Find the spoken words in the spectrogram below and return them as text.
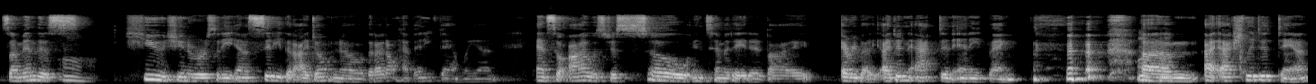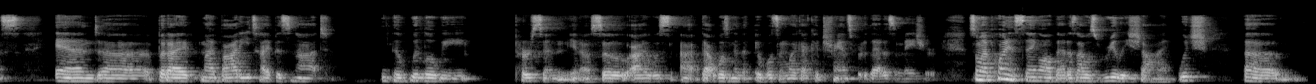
so i'm in this mm. huge university in a city that i don't know that i don't have any family in and so I was just so intimidated by everybody. I didn't act in anything. mm-hmm. um, I actually did dance, and uh, but I my body type is not the willowy person, you know. So I was uh, that wasn't it wasn't like I could transfer to that as a major. So my point in saying all that is I was really shy, which um,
